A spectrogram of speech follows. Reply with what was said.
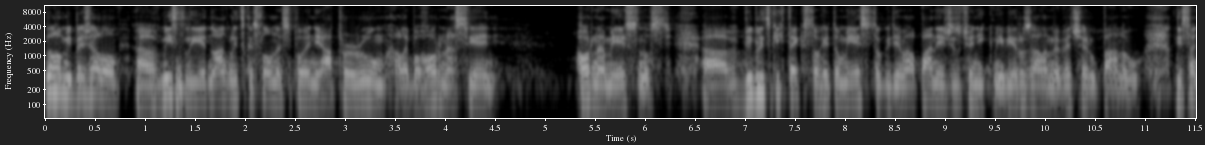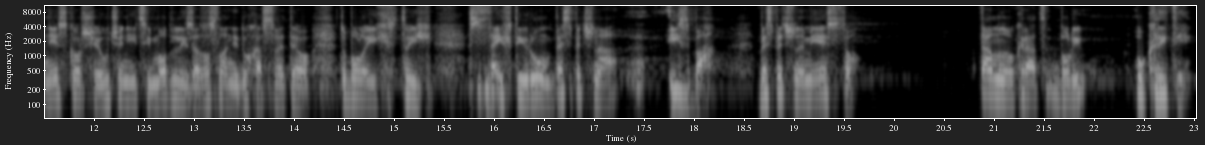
Dlho mi bežalo v mysli jedno anglické slovné spojenie upper room alebo horná sieň. Horná miestnosť. A v biblických textoch je to miesto, kde mal pán Ježiš s učeníkmi v Jeruzaleme večeru pánovu, kde sa neskôršie učeníci modlili za zoslanie Ducha Svetého. To bolo ich, to ich safety room, bezpečná izba, bezpečné miesto. Tam mnohokrát boli ukrytí.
